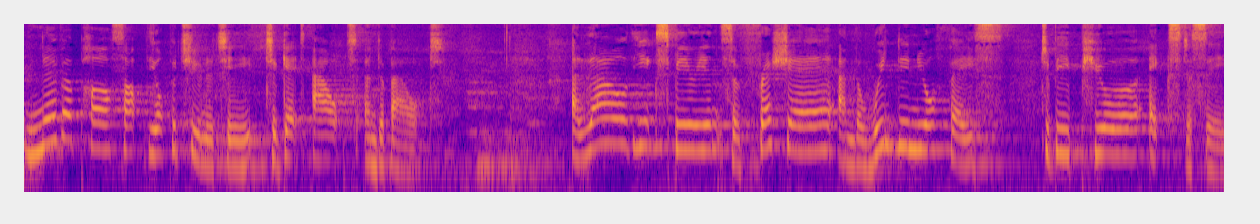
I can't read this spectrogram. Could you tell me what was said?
Never pass up the opportunity to get out and about. Allow the experience of fresh air and the wind in your face to be pure ecstasy.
